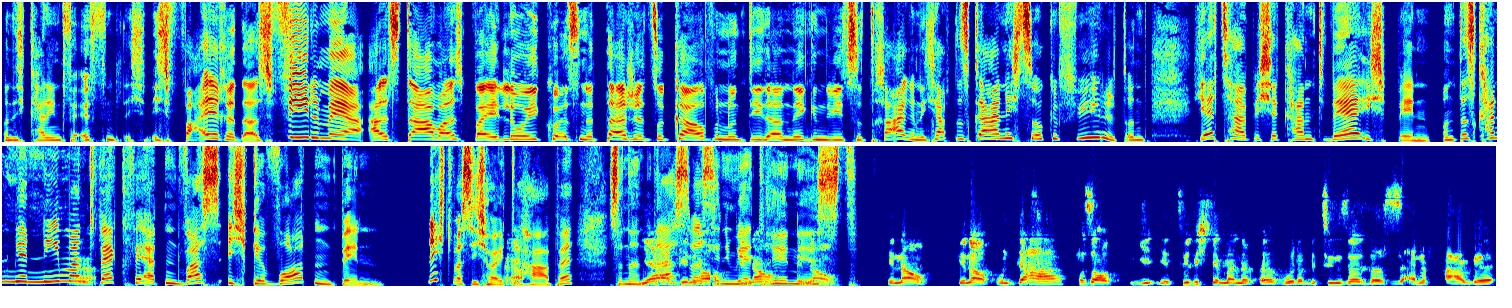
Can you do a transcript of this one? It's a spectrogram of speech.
und ich kann ihn veröffentlichen. Ich feiere das viel mehr als damals bei Louis kurz eine Tasche zu kaufen und die dann irgendwie zu tragen. Ich habe das gar nicht so gefühlt und jetzt habe ich erkannt, wer ich bin und das kann mir niemand wegwerten, was ich geworden bin. Nicht, was ich heute Ja. habe, sondern Ja, das, genau, was in mir genau, drin genau. ist. Genau, genau. Und da, pass auf, je- jetzt will ich dir mal, äh, oder beziehungsweise das ist eine Frage,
